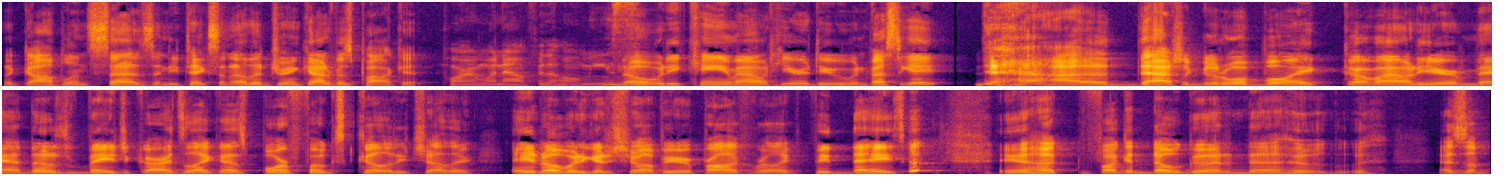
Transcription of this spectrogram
The goblin says, and he takes another drink out of his pocket. Pouring one out for the homies. Nobody came out here to investigate? Yeah, Dash, a good one, boy. Come out here, man. Those major cards like us, poor folks killing each other. Ain't nobody gonna show up here probably for like a few days. yeah, fucking no good. Uh, as a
